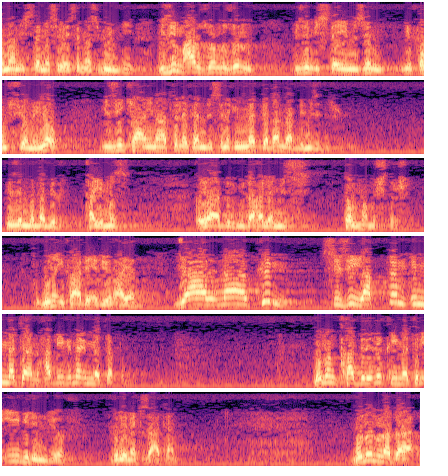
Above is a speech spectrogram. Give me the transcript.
Onların istemesi ve istemesi mühim değil. Bizim arzumuzun, bizim isteğimizin bir fonksiyonu yok. Bizi kainatın efendisine ümmet yapan Rabbimizdir. Bizim burada bir payımız veya bir müdahalemiz olmamıştır. Bunu ifade ediyor ayet. Cealnâküm sizi yaptım ümmeten, Habibime ümmet yaptım. Bunun kadrini, kıymetini iyi bilin diyor. Bu demek zaten. Bununla da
